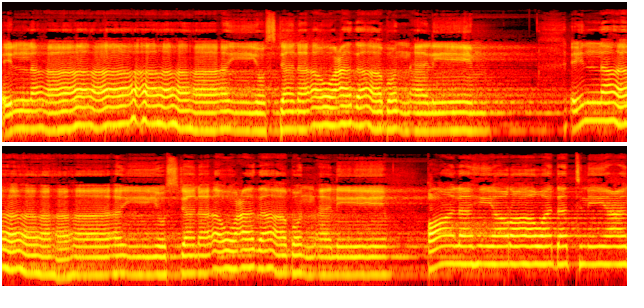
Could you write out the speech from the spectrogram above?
إلا أن يسجن أو عذاب أليم. إلا أن يسجن أو عذاب أليم. قال هي راودتني عن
